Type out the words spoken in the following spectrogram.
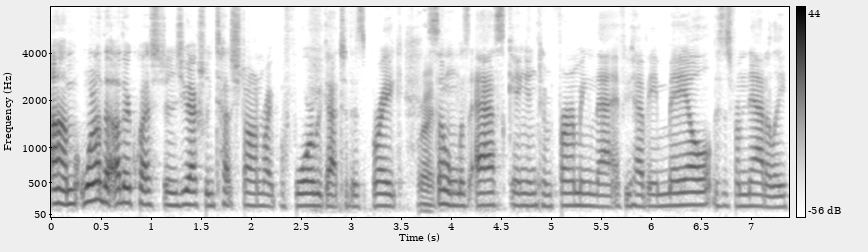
Um, one of the other questions you actually touched on right before we got to this break, Right. someone was asking and confirming that if you have a male, this is from Natalie,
